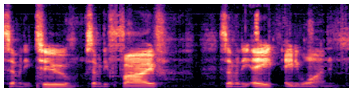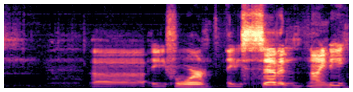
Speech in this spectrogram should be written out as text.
72, 75, 78, 81, uh, 84, 87, 90,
